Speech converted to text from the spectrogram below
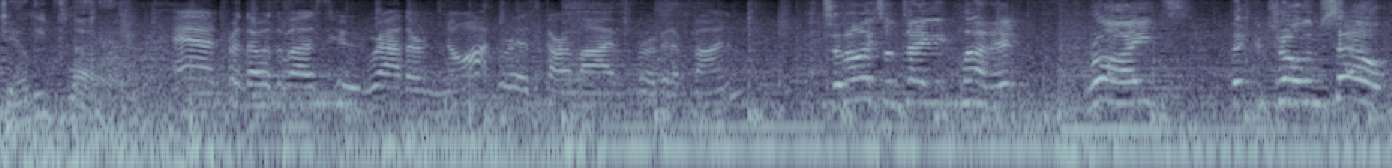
Daily Planet. And for those of us who'd rather not risk our lives for a bit of fun, Tonight on Daily Planet, rides that control themselves.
